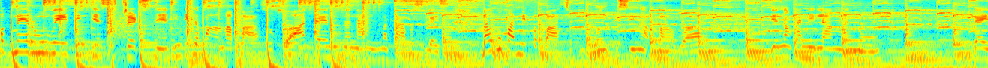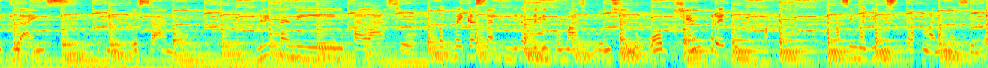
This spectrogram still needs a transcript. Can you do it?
kapag mayroong wedding din sa church na yan, hindi ka makakapasok. So antayin na namin matapos guys. Bago kami papasok doon, kasi nga bawal. Yun ang kanilang ano, guidelines dito sa ano, Brittany Palazzo. Pag may kasal, hindi ka pwedeng pumasok doon sa loob. Siyempre? Kasi madidistract nga naman sila.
